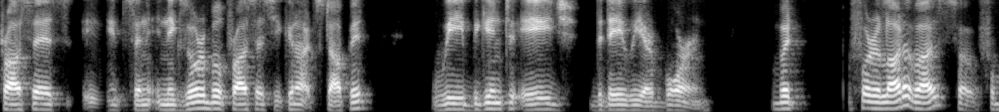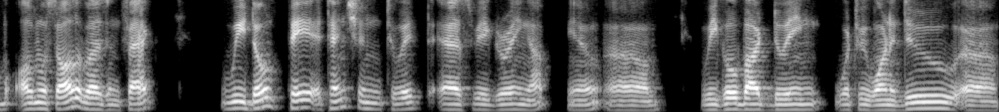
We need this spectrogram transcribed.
process. It's an inexorable process. You cannot stop it we begin to age the day we are born. But for a lot of us for almost all of us in fact we don't pay attention to it as we're growing up you know um, we go about doing what we want to do uh,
